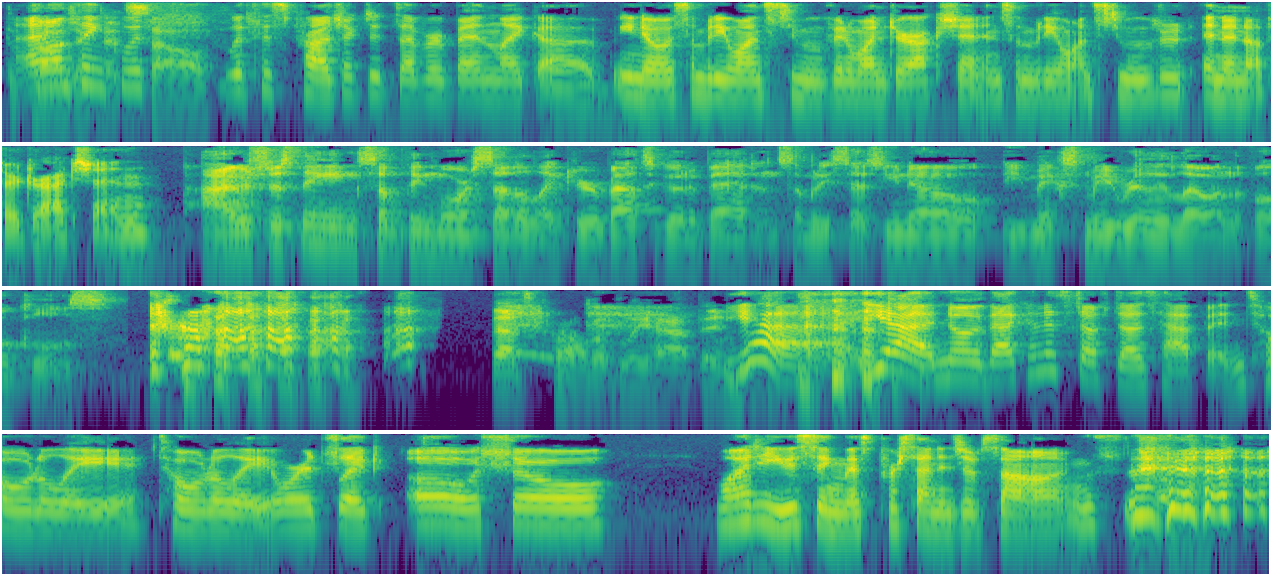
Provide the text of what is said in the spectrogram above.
the I don't project think with, with this project it's ever been like a you know somebody wants to move in one direction and somebody wants to move in another direction. I was just thinking something more subtle, like you're about to go to bed and somebody says, "You know, you mixed me really low on the vocals." That's probably happened. yeah, yeah, no, that kind of stuff does happen. Totally, totally. Where it's like, oh, so why do you sing this percentage of songs?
